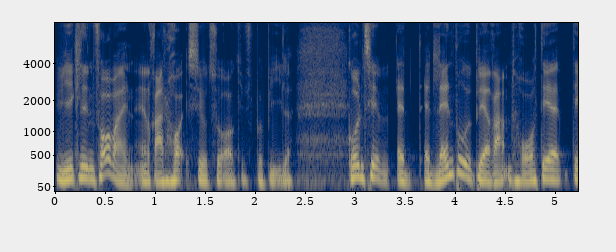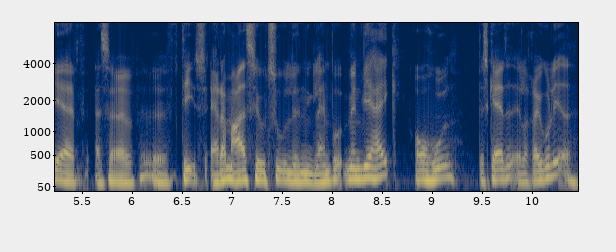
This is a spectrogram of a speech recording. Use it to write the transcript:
virkeligheden forvejen en ret høj CO2-afgift på biler. Grunden til, at, at landbruget bliver ramt hårdt, det er, det er altså, øh, dels er der meget CO2-udledning i landbruget, men vi har ikke overhovedet beskattet eller reguleret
